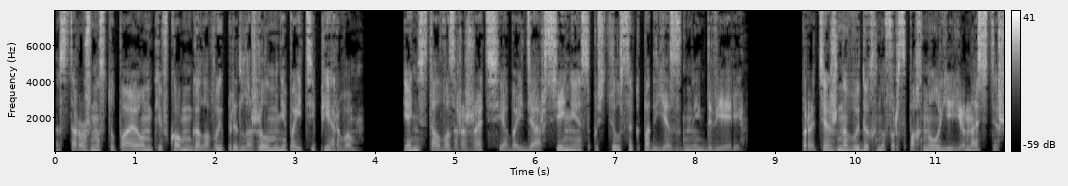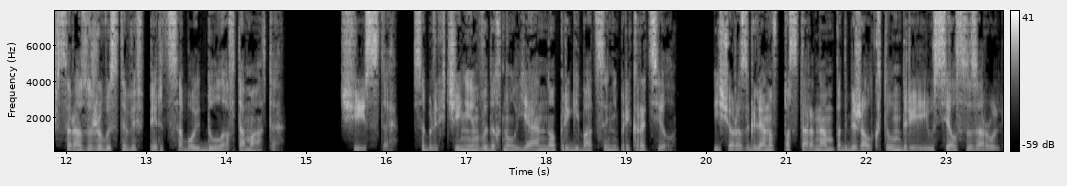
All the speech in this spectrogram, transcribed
Осторожно ступая, он кивком головы предложил мне пойти первым. Я не стал возражать и, обойдя Арсения, спустился к подъездной двери. Протяжно выдохнув, распахнул ее настежь, сразу же выставив перед собой дуло автомата. «Чисто!» — с облегчением выдохнул я, но пригибаться не прекратил. Еще раз глянув по сторонам, подбежал к тундре и уселся за руль.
